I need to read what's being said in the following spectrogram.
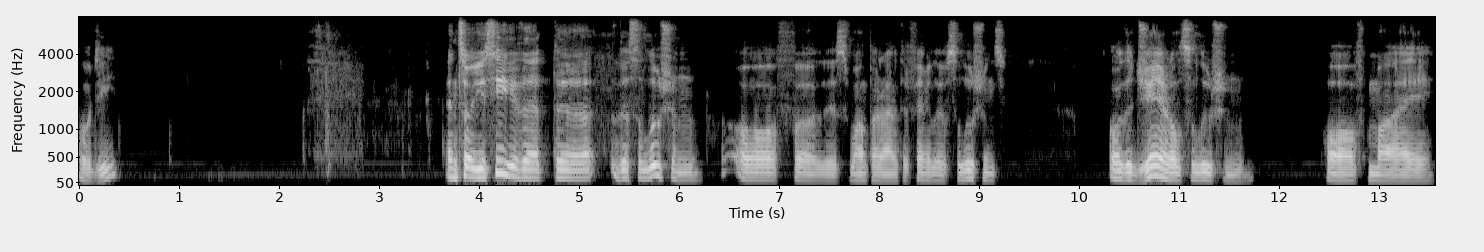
OD And so you see that uh, the solution of uh, this one parameter family of solutions, or the general solution of my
